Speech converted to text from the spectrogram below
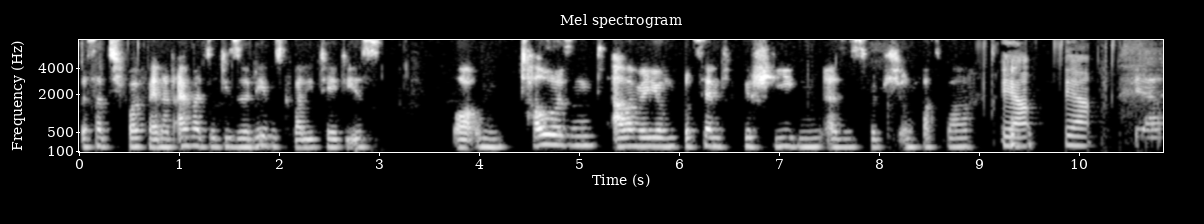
das hat sich voll verändert. Einfach so diese Lebensqualität, die ist oh, um tausend Abermillionen Prozent gestiegen. Also es ist wirklich unfassbar. Ja, ja. ja.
